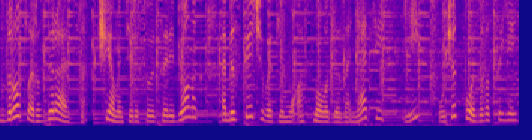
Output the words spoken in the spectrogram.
Взрослый разбирается, чем интересуется ребенок, обеспечивает ему основу для занятий и учит пользоваться ей.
